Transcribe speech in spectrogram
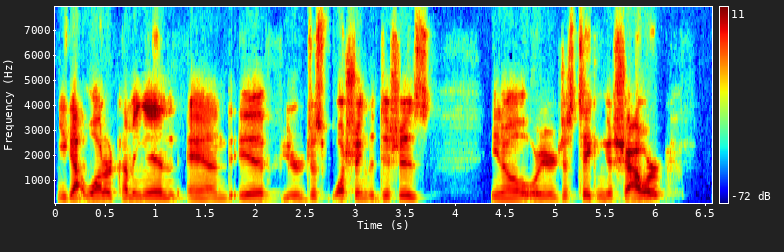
You got water coming in, and if you're just washing the dishes, you know, or you're just taking a shower,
